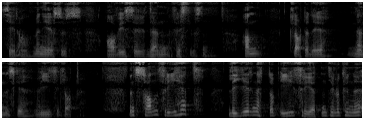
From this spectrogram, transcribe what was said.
sier han. Men Jesus avviser den fristelsen. Han klarte det mennesket vi ikke klarte. Men sann frihet ligger nettopp i friheten til å kunne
